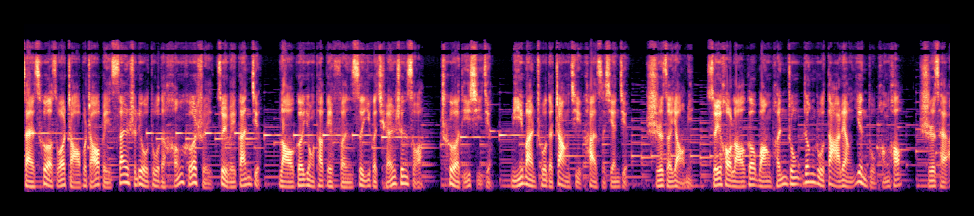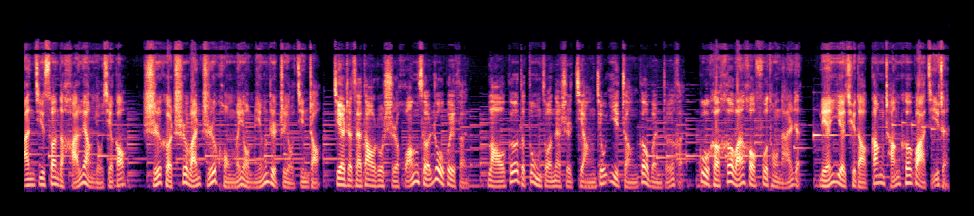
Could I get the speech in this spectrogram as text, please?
在厕所找不着北三十六度的恒河水最为干净，老哥用它给粉丝一个全身锁，彻底洗净。弥漫出的瘴气看似仙境，实则要命。随后，老哥往盆中扔入大量印度蓬蒿，食材氨基酸的含量有些高，食客吃完只恐没有明日，只有今朝。接着再倒入屎黄色肉桂粉，老哥的动作那是讲究一整个稳准狠。顾客喝完后腹痛难忍，连夜去到肛肠科挂急诊。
